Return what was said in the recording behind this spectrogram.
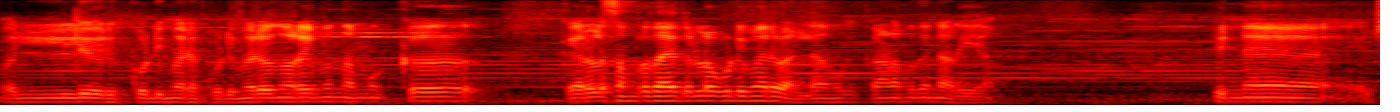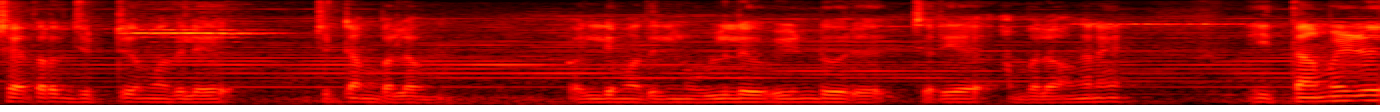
വലിയൊരു കൊടിമരം. കൊടിമരം എന്ന് പറയുമ്പോൾ നമുക്ക് കേരള സമ്പ്രദായത്തിലുള്ള കൊടിമരമല്ല നമുക്ക് കാണുമ്പോൾ തന്നെ അറിയാം. പിന്നെ ക്ഷേത്രം ചുറ്റും മതിൽ ചുറ്റമ്പലം വലിയ മതിലിനുള്ളിൽ വീണ്ടും ഒരു ചെറിയ അമ്പലം. അങ്ങനെ ഈ തമിഴ്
